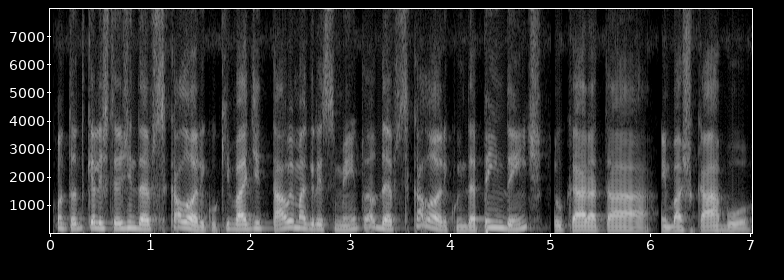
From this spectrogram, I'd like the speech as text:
contanto que ele esteja em déficit calórico. O que vai ditar o emagrecimento é o déficit calórico, independente do cara tá em baixo carbo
